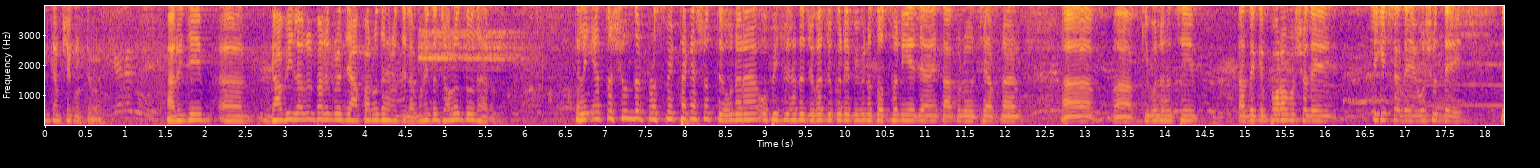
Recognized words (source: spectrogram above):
ইনকাম সে করতে পারে আর ওই যে গাভী লালন পালন করে যে আপার উদাহরণ দিলাম, উনি তো জ্বলন্ত উদাহরণ। তাহলে এত সুন্দর প্রসপেক্ট থাকা সত্ত্বেও ওনারা অফিসের সাথে যোগাযোগ করে বিভিন্ন তথ্য নিয়ে যায়, তারপরে হচ্ছে আপনার কি বলে হচ্ছে, তাদেরকে পরামর্শ দেয়, চিকিৎসা দেয়, ওষুধ দেয়। তো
